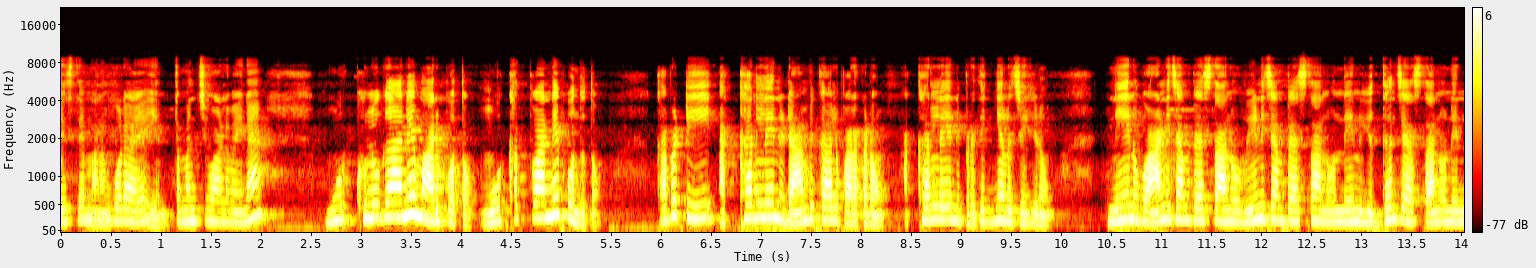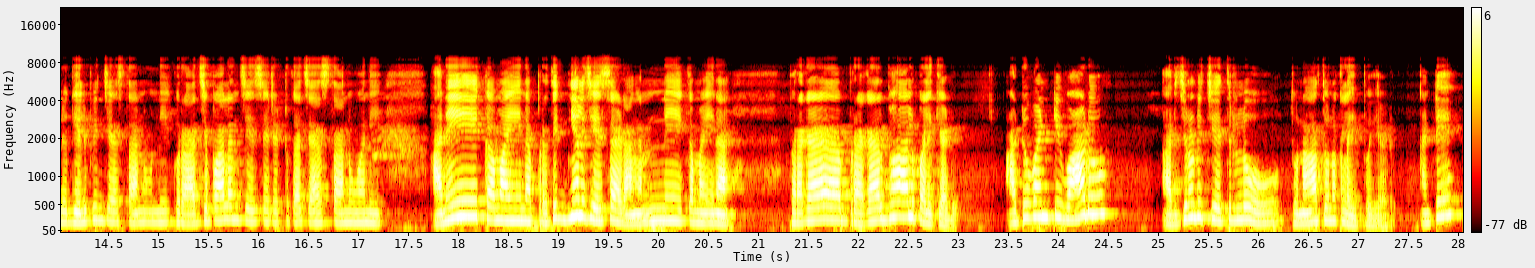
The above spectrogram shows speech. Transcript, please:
చేస్తే మనం కూడా ఎంత మంచి వాళ్ళమైనా మూర్ఖులుగానే మారిపోతాం మూర్ఖత్వాన్నే పొందుతాం. కాబట్టి అక్కర్లేని డాంబికాలు పలకడం అక్కర్లేని ప్రతిజ్ఞలు చేయడం నేను వాణ్ణి చంపేస్తాను వీణ్ణి చంపేస్తాను నేను యుద్ధం చేస్తాను నిన్ను గెలిపించేస్తాను నీకు రాజ్యపాలన చేసేటట్టుగా చేస్తాను అని అనేకమైన ప్రతిజ్ఞలు చేశాడు అనేకమైన ప్రగా ప్రగల్భాలు పలికాడు. అటువంటి వాడు అర్జునుడి చేతుల్లో తునాతునకలైపోయాడు. అంటే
